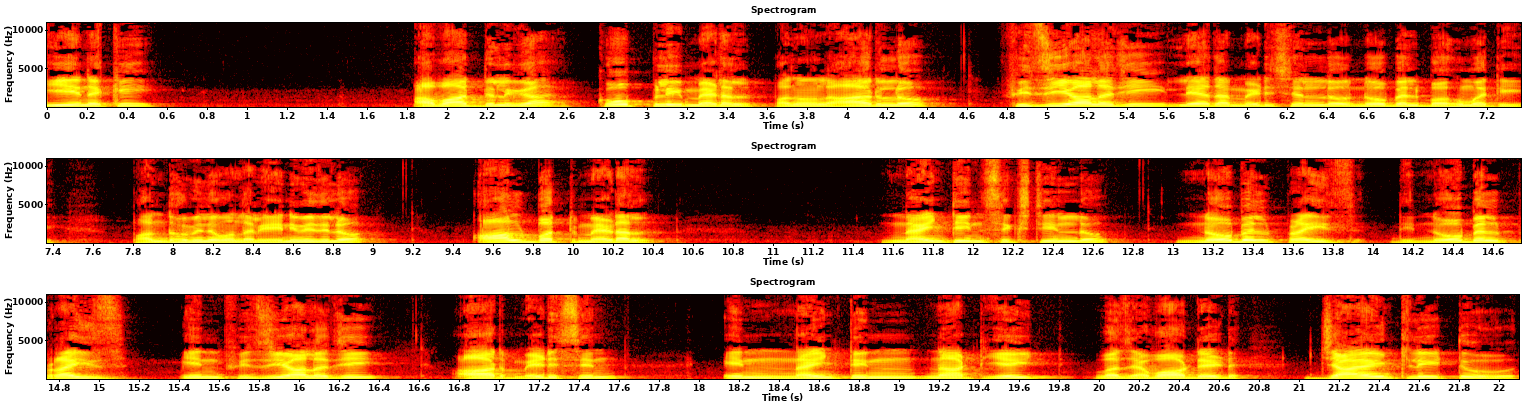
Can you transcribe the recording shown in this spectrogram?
ఈయనకి అవార్డులుగా కోప్లీ మెడల్ పంతొమ్మిది వందల ఆరులో ఫిజియాలజీ లేదా మెడిసిన్లో నోబెల్ బహుమతి పంతొమ్మిది వందల ఎనిమిదిలో ఆల్బర్ట్ మెడల్ నైన్టీన్ సిక్స్టీన్లో Nobel prize the Nobel prize in physiology or medicine in nineteen nought eight was awarded jointly to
